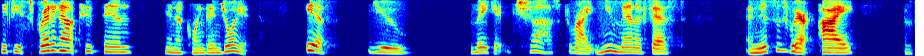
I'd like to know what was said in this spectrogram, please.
If you spread it out too thin, you're not going to enjoy it. If you make it just right and you manifest, and this is where I am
